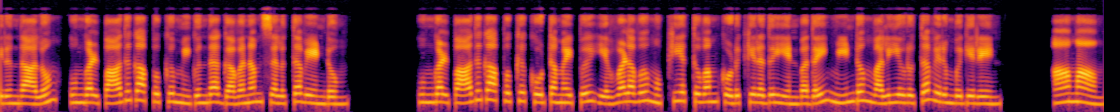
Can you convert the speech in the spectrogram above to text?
இருந்தாலும் உங்கள் பாதுகாப்புக்கு மிகுந்த கவனம் செலுத்த வேண்டும். உங்கள் பாதுகாப்புக்கு கூட்டமைப்பு எவ்வளவு முக்கியத்துவம் கொடுக்கிறது என்பதை மீண்டும் வலியுறுத்த விரும்புகிறேன். ஆமாம்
